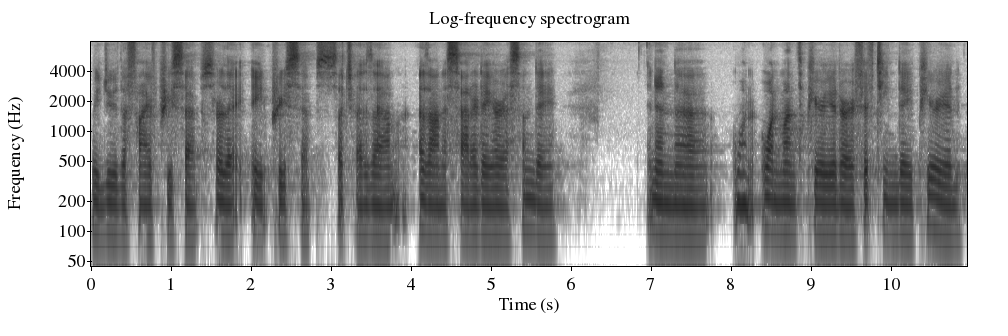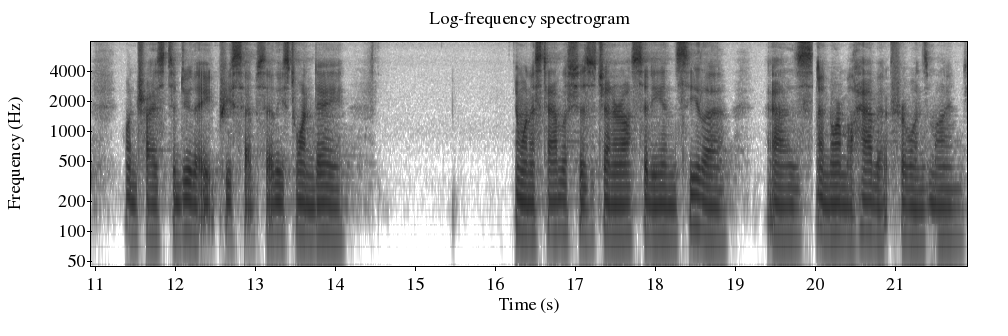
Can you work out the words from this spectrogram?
We do the five precepts or the eight precepts, such as um, as on a Saturday or a Sunday, and in a one one month period or a fifteen day period, one tries to do the eight precepts at least one day. And one establishes generosity and sila as a normal habit for one's mind.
